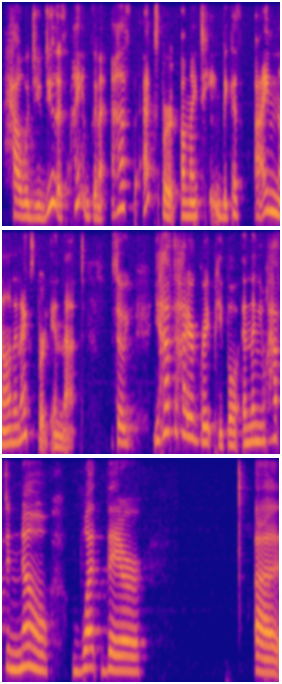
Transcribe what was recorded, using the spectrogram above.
how would you do this? I am going to ask the expert on my team because I'm not an expert in that. So you have to hire great people and then you have to know what their uh,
